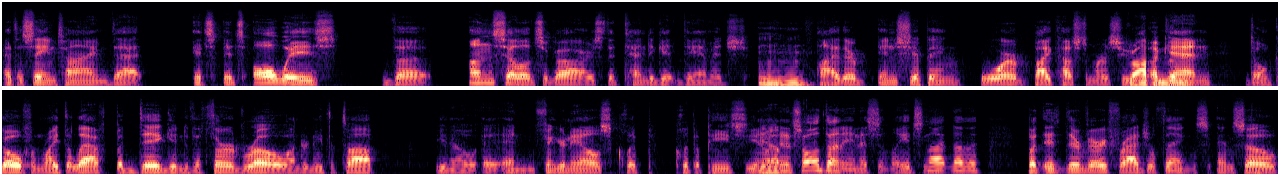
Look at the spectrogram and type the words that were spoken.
At the same time, that it's it's always the uncellared cigars that tend to get damaged, Mm-hmm. either in shipping or by customers who, Dropping them. again, don't go from right to left, but dig into the third row underneath the top, you know, and, and fingernails clip clip a piece, you know, Yep. and it's all done innocently. It's not nothing, but it, they're very fragile things, and so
